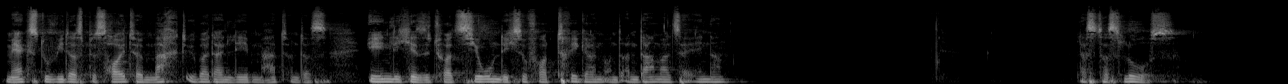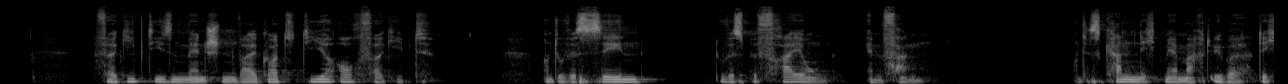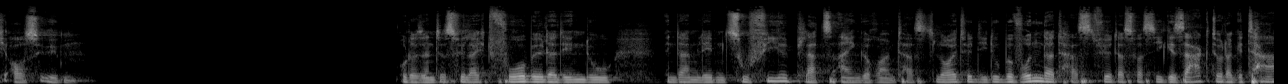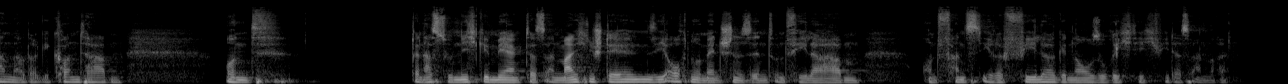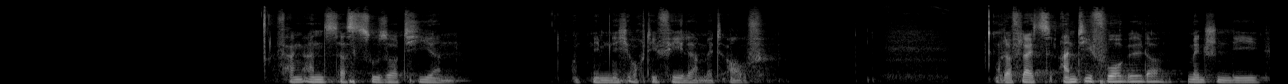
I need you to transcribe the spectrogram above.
Merkst du, wie das bis heute Macht über dein Leben hat und dass ähnliche Situationen dich sofort triggern und an damals erinnern? Lass das los. Vergib diesen Menschen, weil Gott dir auch vergibt. Und du wirst sehen, du wirst Befreiung empfangen. Und es kann nicht mehr Macht über dich ausüben. Oder sind es vielleicht Vorbilder, denen du in deinem Leben zu viel Platz eingeräumt hast? Leute, die du bewundert hast für das, was sie gesagt oder getan oder gekonnt haben. Und dann hast du nicht gemerkt, dass an manchen Stellen sie auch nur Menschen sind und Fehler haben und fandst ihre Fehler genauso richtig wie das andere. Fang an, das zu sortieren und nimm nicht auch die Fehler mit auf. Oder vielleicht Anti-Vorbilder, Menschen, die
